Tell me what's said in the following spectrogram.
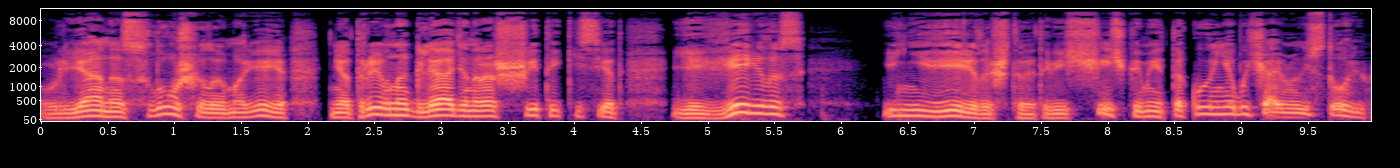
Ульяна слушала Мария, неотрывно глядя на расшитый кисет. Ей верилось и не верилось, что эта вещичка имеет такую необычайную историю.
